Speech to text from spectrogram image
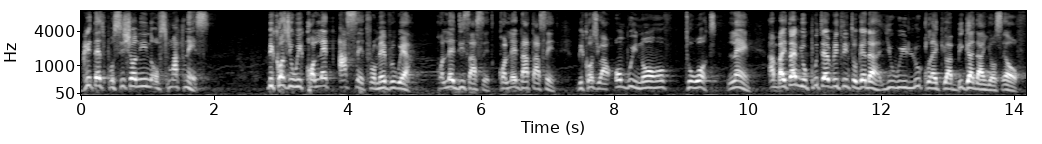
greatest positioning of smartness. Because you will collect asset from everywhere. Collect this asset, collect that asset. Because you are humble enough to what? Learn. And by the time you put everything together, you will look like you are bigger than yourself.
